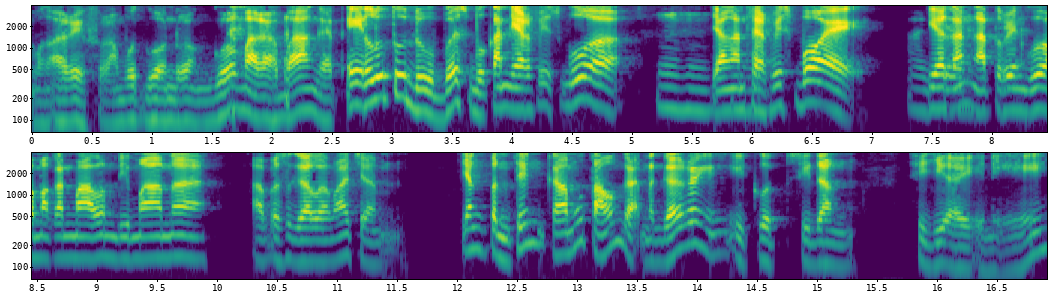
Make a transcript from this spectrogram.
Bang Arif, rambut gondrong. Gue marah banget. Eh, lu tuh dubes bukan servis gue. Mm-hmm. Jangan servis boy. Okay. Ya kan, ngaturin yeah. gue makan malam di mana, apa segala macam. Yang penting kamu tahu nggak negara yang ikut sidang CGI ini,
